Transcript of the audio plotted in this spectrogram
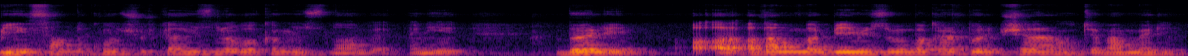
Bir insanla konuşurken yüzüne bakamıyorsun abi. Hani böyleyim. A- adam da benim yüzüme bakarak böyle bir şeyler anlatıyor ben böyleyim.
